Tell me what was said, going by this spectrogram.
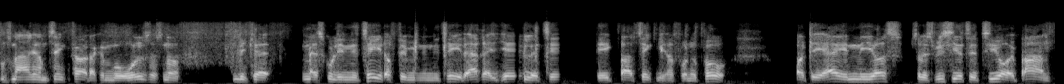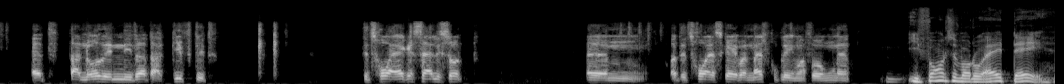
du snakkede om ting før, der kan måles og sådan noget, vi kan, maskulinitet og femininitet er reelle ting. Det er ikke bare ting, vi har fundet på. Og det er inde i os. Så hvis vi siger til et 10-årigt barn, at der er noget inde i dig, der er giftigt, det tror jeg ikke er særlig sundt. Øhm, og det tror jeg skaber en masse problemer for unge mænd. I forhold til, hvor du er i dag,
